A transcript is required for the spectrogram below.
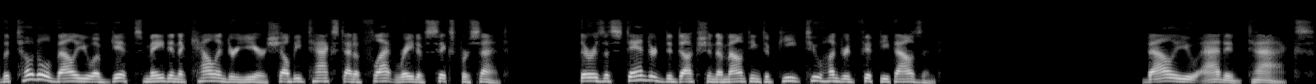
The total value of gifts made in a calendar year shall be taxed at a flat rate of 6%. There is a standard deduction amounting to P 250,000. Value-added tax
